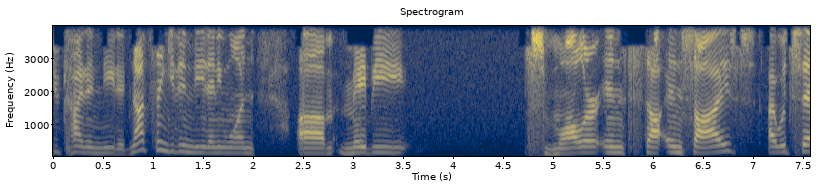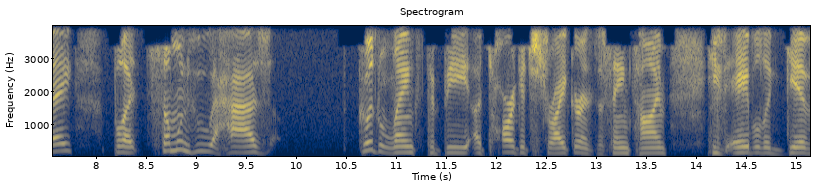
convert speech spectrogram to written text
you kind of needed. Not saying you didn't need anyone, um, maybe smaller in in size, I would say, but someone who has good length to be a target striker and at the same time he's able to give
